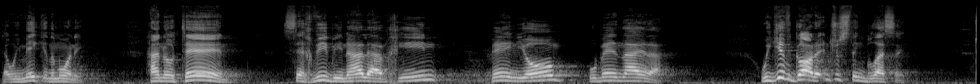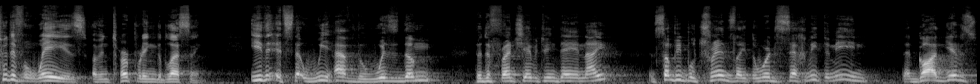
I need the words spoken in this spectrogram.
that we make in the morning. Hanoten sechvi bina leavchin ben yom. We give God an interesting blessing. Two different ways of interpreting the blessing. Either it's that we have the wisdom to differentiate between day and night, and some people translate the word sechvi to mean that God gives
